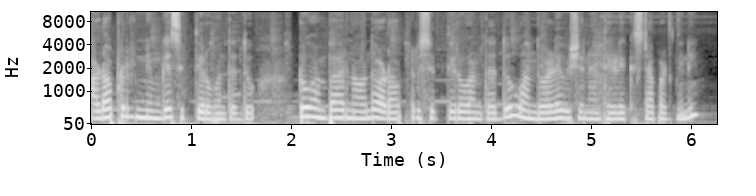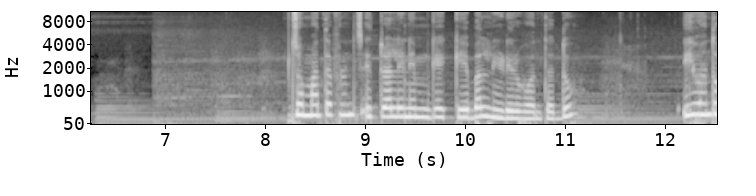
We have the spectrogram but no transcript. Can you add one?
ಅಡಾಪ್ಟರ್ ನಿಮಗೆ ಸಿಗ್ತಿರುವಂಥದ್ದು. ಟು ಅಂಪೈರ್ನ ಒಂದು ಅಡಾಪ್ಟರ್ ಸಿಗ್ತಿರುವಂಥದ್ದು. ಒಂದು ಒಳ್ಳೆ ವಿಷಯ ಅಂತ ಹೇಳಕ್ಕೆ ಇಷ್ಟಪಡ್ತೀನಿ. ಸೊ ಮತ್ತು ಫ್ರೆಂಡ್ಸ್ ಇದರಲ್ಲಿ ನಿಮಗೆ ಕೇಬಲ್ ನೀಡಿರುವಂಥದ್ದು. ಈ ಒಂದು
